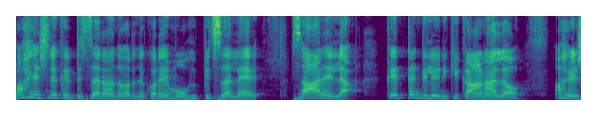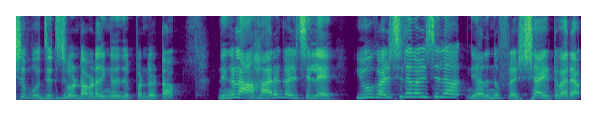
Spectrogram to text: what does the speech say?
മഹേഷിനെ കെട്ടിച്ചു തരാമെന്ന് പറഞ്ഞ് കുറേ മോഹിപ്പിച്ചതല്ലേ? സാരമില്ല. കെട്ടെങ്കിലും എനിക്ക് കാണാമല്ലോ മഹേഷ് പുഞ്ചിരിച്ചുകൊണ്ട് അവിടെ ഇങ്ങനെ നിൽപ്പുണ്ട് കേട്ടോ. നിങ്ങൾ ആഹാരം കഴിച്ചില്ലേ? യു കഴിച്ചില്ല കഴിച്ചില്ല. ഞാനൊന്ന് ഫ്രഷ് ആയിട്ട് വരാം.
